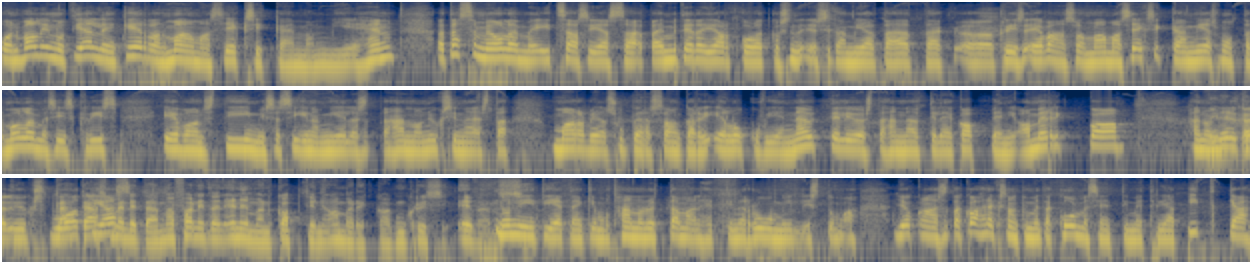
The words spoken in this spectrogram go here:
on valinnut jälleen kerran maailman seksikkäimmän vanhemman miehen. Tässä me olemme itse asiassa, tai en tiedä Jarkko, oletko sitä mieltä, että Chris Evans on maailman seksikkään mies, mutta me olemme siis Chris Evans-tiimissä siinä mielessä, että hän on yksi näistä Marvel-supersankari-elokuvien näyttelijöistä. Hän näyttelee kapteeni Amerikkaa. Hän on niin, 41-vuotias. Täsmennetään. Mä fanitan enemmän kapteeni Amerikkaa kuin Chris Evans. No niin, tietenkin, mutta hän on nyt tämänhetkinen ruumiillistuma, joka on 183 senttimetriä pitkä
